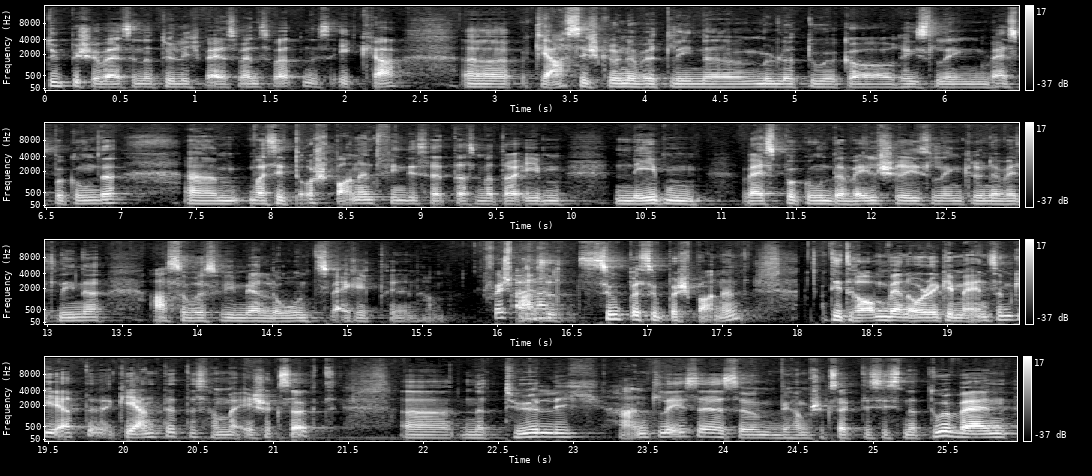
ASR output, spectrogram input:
typischerweise natürlich Weißweinsorten, das ist eh klar. Äh, klassisch Grüner Veltliner, Müller-Thurgau, Riesling, Weißburgunder. Ähm, was ich da spannend finde, ist halt, dass man da eben neben Weißburgunder, Welschriesling, Grüner Veltliner auch sowas wie Merlot und Zweigelt drinnen haben. Voll spannend. Also super, super spannend. Die Trauben werden alle gemeinsam geerntet, das haben wir eh schon gesagt. Äh, natürlich Handlese, also wir haben schon gesagt, das ist Naturwein,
